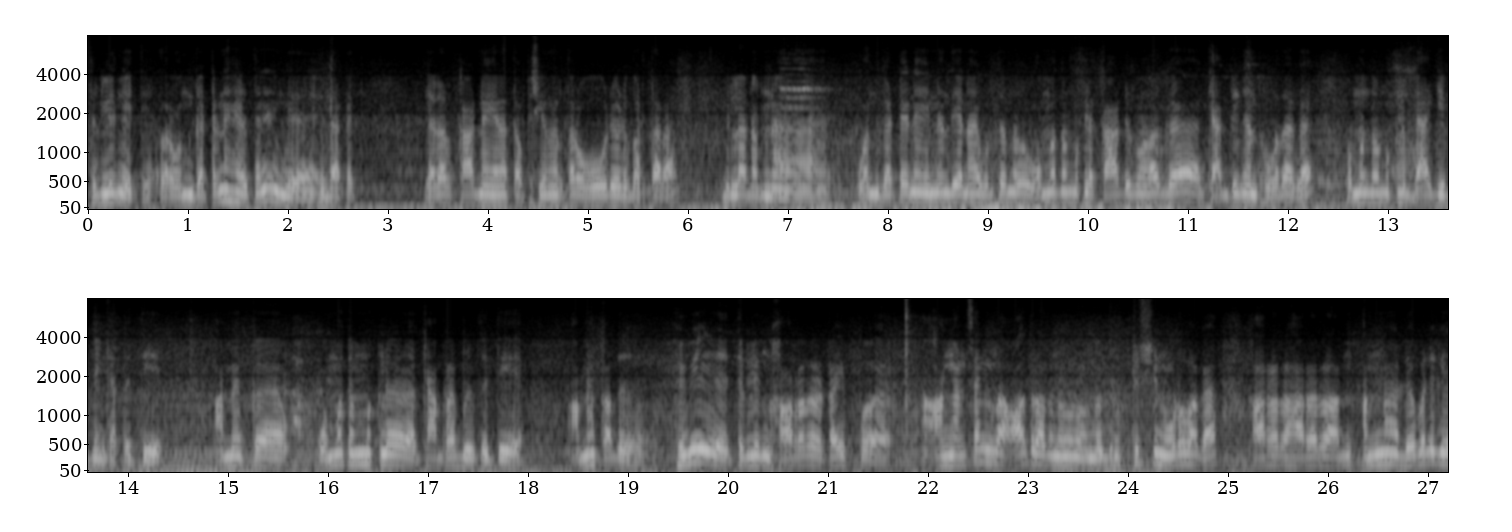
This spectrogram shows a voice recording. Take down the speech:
ಥ್ರಿಲ್ಲಿಂಗ್ ಐತಿ. ಅದರ ಒಂದು ಘಟನೆ ಹೇಳ್ತೇನೆ, ನಿಮಗೆ ಇದಾಕೈತಿ. ಎಲ್ಲರೂ ಕಾಡ್ನಾಗ ಏನೋ ತಪ್ಪಿಸ್ಕೊಂಡಿರ್ತಾರೋ, ಓಡಿ ಓಡಿ ಬರ್ತಾರೆ. ಇಲ್ಲ ನಮ್ಮನ್ನ ಒಂದು ಘಟನೆ ಇನ್ನೊಂದು ಏನಾಗ್ಬಿಡ್ತು ಅಂದ್ರೆ ಒಮ್ಮದ ಒಮ್ಮಕ್ಲೆ ಕಾಡಿನೊಳಗೆ ಕ್ಯಾಂಪಿಂಗ್ ಅಂತ ಹೋದಾಗ ಒಮ್ಮದ ಒಮ್ಮಕ್ಲೆ ಬ್ಯಾಗ್ ಬೆಂಕಿ ಹತ್ತೈತಿ. ಆಮ್ಯಾಕೆ ಒಮ್ಮದ ಒಮ್ಮಕ್ಲೆ ಕ್ಯಾಮ್ರಾ ಬೀಳ್ತೈತಿ. ಆಮ್ಯಾಕೆ ಅದು ಹೆವಿ ಥ್ರಿಲ್ಲಿಂಗ್ ಹಾರರ್ ಟೈಪ್ ಹಂಗೆ ಅನ್ಸಂಗಿಲ್ಲ. ಆದರೂ ಅದನ್ನು ದೃಷ್ಟಿಸಿ ನೋಡುವಾಗ ಹಾರರ್ ಹಾರರ್ ಅನ್ ಅನ್ನೋ ಲೆವೆಲಿಗೆ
